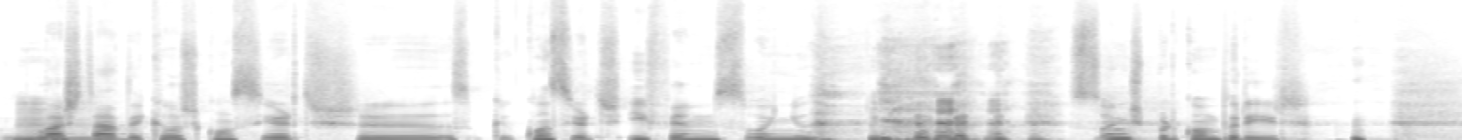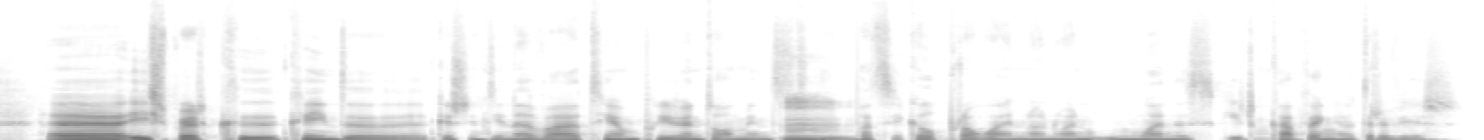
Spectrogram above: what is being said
lá está, daqueles concertos, eh, concertos IFAN sonho, sonhos por cumprir. Eh, e espero que, que ainda que a gente ainda vá a tempo, eventualmente pode ser que ele para o ano ou no ano, no ano a seguir cá venha outra vez.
